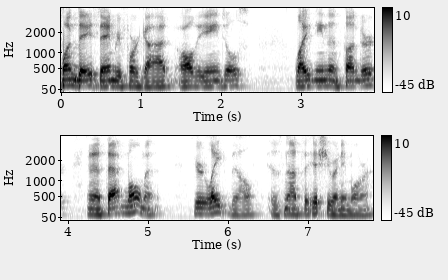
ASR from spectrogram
One day, stand before God, all the angels, lightning and thunder, and at that moment, your late bill is not the issue anymore.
